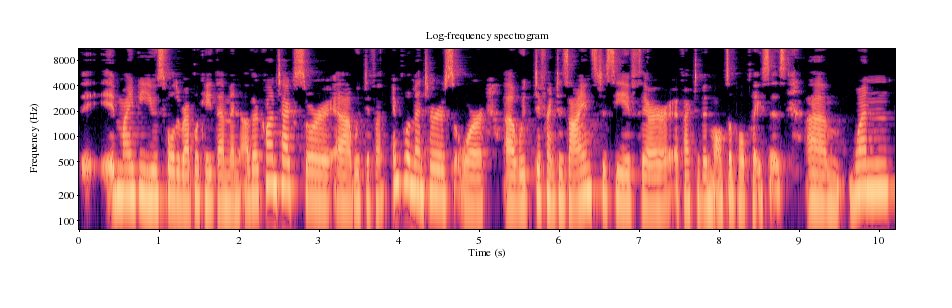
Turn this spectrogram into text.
it might be useful to replicate them in other contexts or uh, with different implementers or uh, with different designs to see if they're effective in multiple places. Um, one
